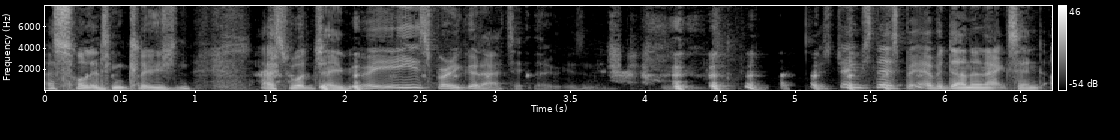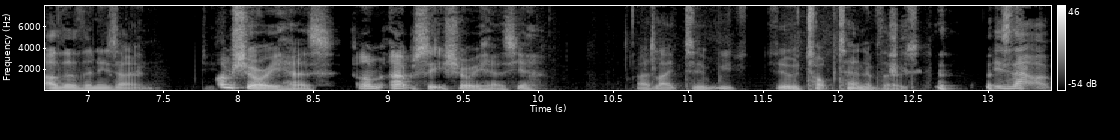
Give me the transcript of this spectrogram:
a solid inclusion. That's what James. He's very good at it, though, isn't he? Has James Nesbitt ever done an accent other than his own? I'm sure he has. I'm absolutely sure he has. Yeah. I'd like to do a top ten of those. Is that?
